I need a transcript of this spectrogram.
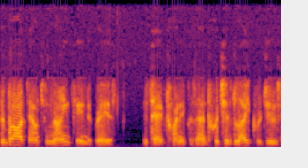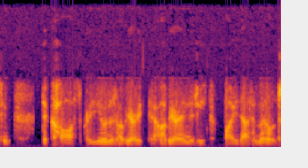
you brought it down to 19 degrees, you save 20%, which is like reducing the cost per unit of your of your energy by that amount.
